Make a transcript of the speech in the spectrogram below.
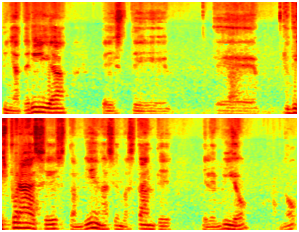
piñatería, este, eh, disfraces, también hacen bastante el envío, ¿no?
